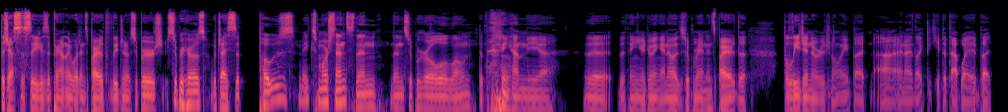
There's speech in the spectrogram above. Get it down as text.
The Justice League is apparently what inspired the Legion of Super superheroes, which I suppose makes more sense than than Supergirl alone, depending on the uh, the the thing you're doing. I know Superman inspired the the Legion originally, but uh, and I'd like to keep it that way. But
